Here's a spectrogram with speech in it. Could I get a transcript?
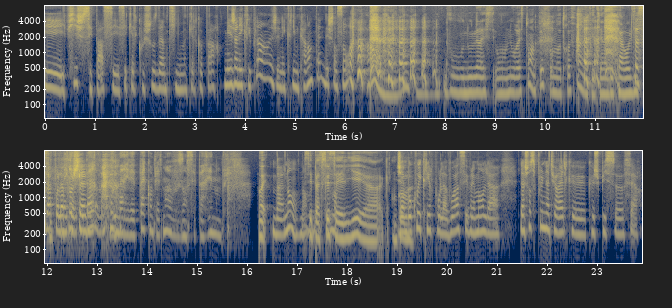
Et puis, je sais pas, c'est quelque chose d'intime quelque part. Mais j'en écris plein, hein. j'en écris une quarantaine des chansons. Ah, vous, nous, nous restons un peu sur notre fin, là, Tétiana de Caroline. Ça sera pour la prochaine. Part, vous, n'arrivez pas complètement à vous en séparer non plus. Ouais. Bah non, non. C'est parce que c'est lié à. J'aime beaucoup écrire pour la voix, c'est vraiment la, la chose plus naturelle que, que je puisse euh, faire.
